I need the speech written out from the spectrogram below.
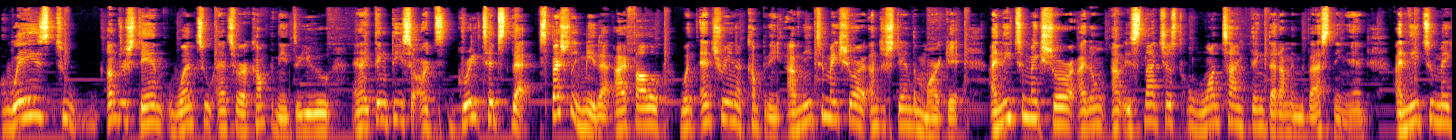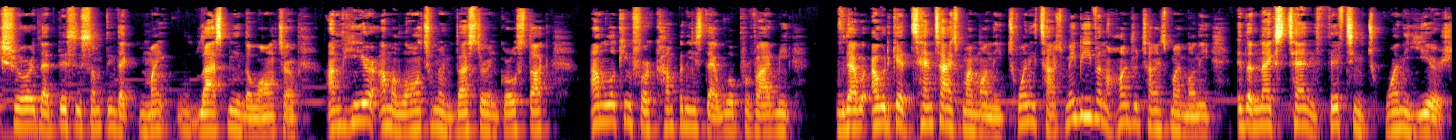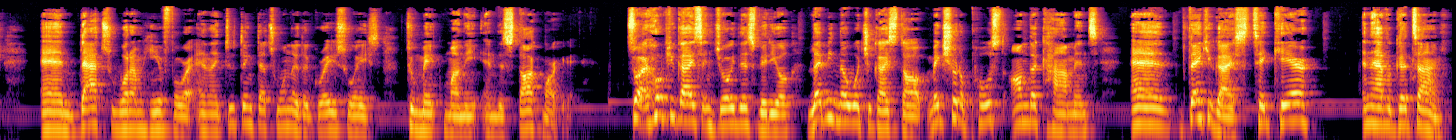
ways to understand when to enter a company. Do you and i think these are great tips that especially me that i follow when entering a company. I need to make sure i understand the market. I need to make sure i don't it's not just a one-time thing that i'm investing in. I need to make sure that this is something that might last me in the long term. I'm here i'm a long-term investor in growth stock I'm looking for companies that will provide me that I would get 10 times my money, 20 times, maybe even 100 times my money in the next 10, 15, 20 years. And that's what I'm here for. And I do think that's one of the greatest ways to make money in the stock market. So I hope you guys enjoyed this video. Let me know what you guys thought. Make sure to post on the comments. And thank you guys. Take care and have a good time.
